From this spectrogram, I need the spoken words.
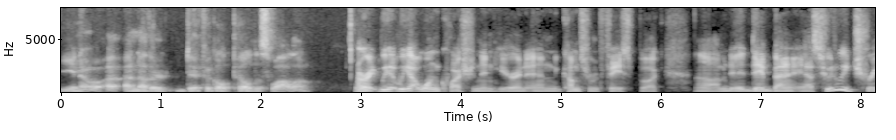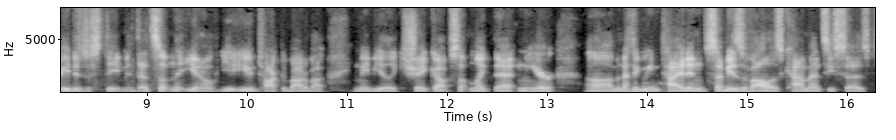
you know a, another difficult pill to swallow. All right, we, we got one question in here, and, and it comes from Facebook. Um, Dave Bennett asks, "Who do we trade as a statement?" That's something that you know you, you talked about about maybe like shake up something like that in here, um, and I think we can tie it in. Seby Zavala's comments. He says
